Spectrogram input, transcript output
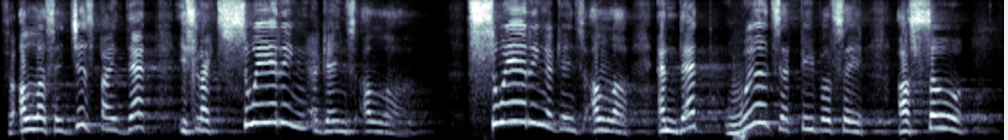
So Allah said, just by that, it's like swearing against Allah. Swearing against Allah. And that words that people say are so,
